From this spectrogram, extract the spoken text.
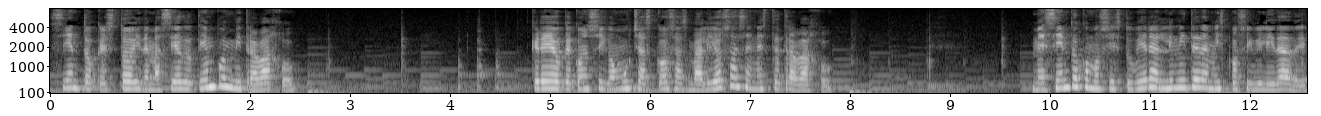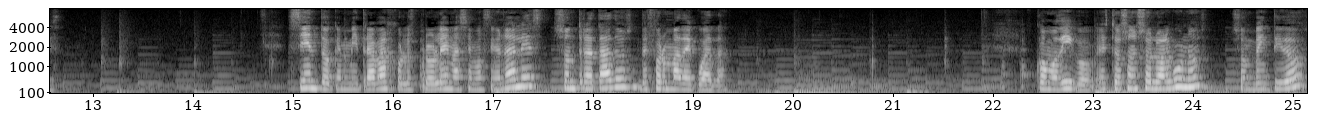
Siento que estoy demasiado tiempo en mi trabajo. Creo que consigo muchas cosas valiosas en este trabajo. Me siento como si estuviera al límite de mis posibilidades. Siento que en mi trabajo los problemas emocionales son tratados de forma adecuada. Como digo, estos son solo algunos, son 22,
